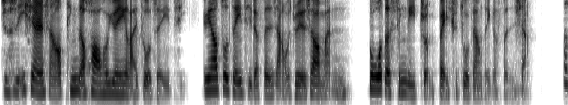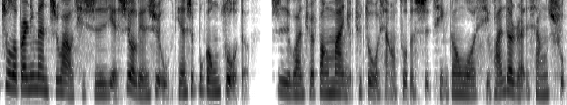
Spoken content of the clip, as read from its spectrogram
就是一些人想要听的话，我会愿意来做这一集。因为要做这一集的分享，我觉得也是要蛮多的心理准备去做这样的一个分享。那除了 Burning Man 之外，我其实也是有连续五天是不工作的，是完全放慢，有去做我想要做的事情，跟我喜欢的人相处。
